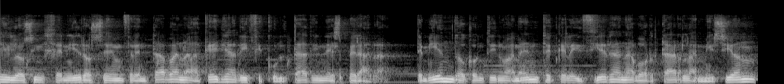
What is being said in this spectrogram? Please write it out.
y los ingenieros se enfrentaban a aquella dificultad inesperada. Temiendo continuamente que le hicieran abortar la misión,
